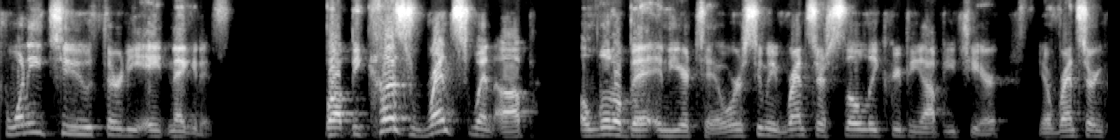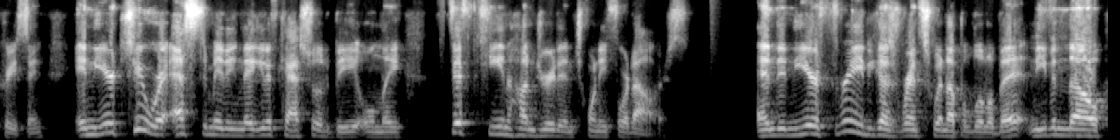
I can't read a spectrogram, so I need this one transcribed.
2238 negative. But because rents went up a little bit in year two. We're assuming rents are slowly creeping up each year. You know, rents are increasing. In year two, we're estimating negative cash flow to be only fifteen hundred and twenty-four dollars. And in year three, because rents went up a little bit, and even though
